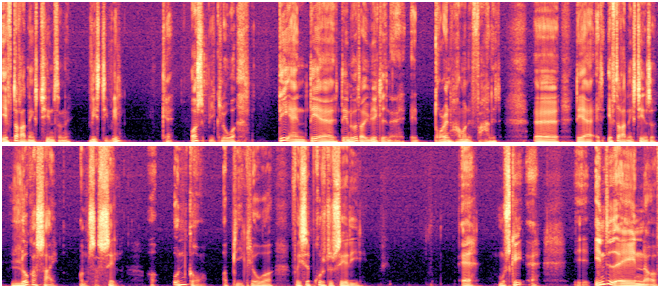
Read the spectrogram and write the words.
Efterretningstjenesterne, hvis de vil, kan også blive klogere. Det er, en, det er, det er noget, der i virkeligheden er et drønhammerne farligt. Øh, det er, at efterretningstjenester lukker sig om sig selv og undgår at blive klogere, for så producerer de af, måske af intet af en, og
